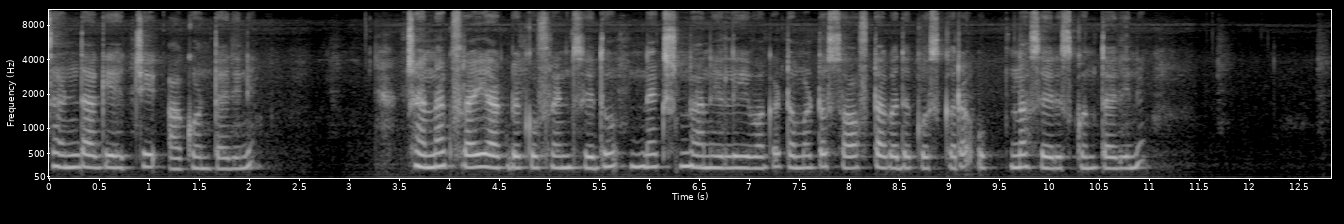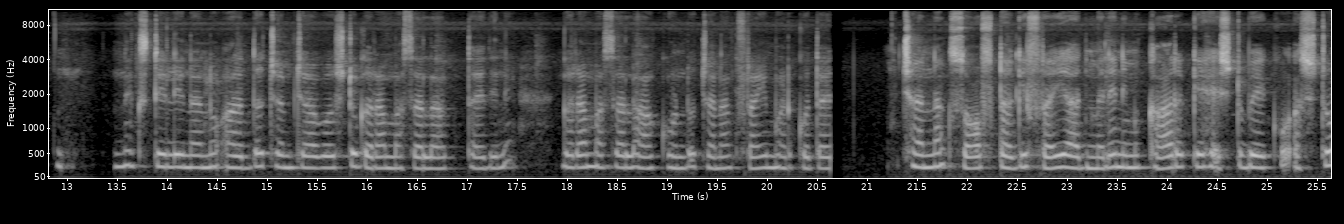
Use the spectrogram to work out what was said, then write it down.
ಸಣ್ಣದಾಗಿ ಹೆಚ್ಚಿ ಹಾಕ್ಕೊಳ್ತಾ ಇದ್ದೀನಿ. ಚೆನ್ನಾಗಿ ಫ್ರೈ ಆಗಬೇಕು ಫ್ರೆಂಡ್ಸ್ ಇದು. ನೆಕ್ಸ್ಟ್ ನಾನು ಇಲ್ಲಿ ಇವಾಗ ಟೊಮೊಟೊ ಸಾಫ್ಟ್ ಆಗೋದಕ್ಕೋಸ್ಕರ ಉಪ್ಪನ್ನ ಸೇರಿಸ್ಕೊತಾ ಇದ್ದೀನಿ. ನೆಕ್ಸ್ಟ್ ಇಲ್ಲಿ ನಾನು ಅರ್ಧ ಚಮಚ ಆಗೋಷ್ಟು ಗರಂ ಮಸಾಲ ಹಾಕ್ತಾಯಿದ್ದೀನಿ ಗರಂ ಮಸಾಲ ಹಾಕ್ಕೊಂಡು ಚೆನ್ನಾಗಿ ಫ್ರೈ ಮಾಡ್ಕೋತಾ ಚೆನ್ನಾಗಿ ಸಾಫ್ಟಾಗಿ ಫ್ರೈ ಆದಮೇಲೆ ನಿಮಗೆ ಖಾರಕ್ಕೆ ಎಷ್ಟು ಬೇಕೋ ಅಷ್ಟು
